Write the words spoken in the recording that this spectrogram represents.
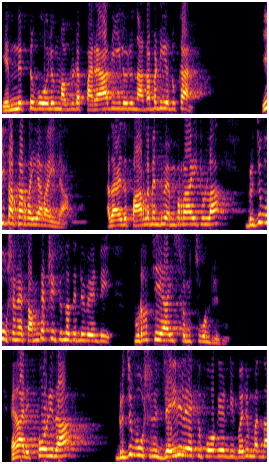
എന്നിട്ട് പോലും അവരുടെ പരാതിയിൽ ഒരു നടപടി എടുക്കാൻ ഈ സർക്കാർ തയ്യാറായില്ല. അതായത് പാർലമെന്റ് മെമ്പറായിട്ടുള്ള ബ്രിജുഭൂഷണെ സംരക്ഷിക്കുന്നതിന് വേണ്ടി തുടർച്ചയായി ശ്രമിച്ചുകൊണ്ടിരുന്നു. എന്നാൽ ഇപ്പോഴിതാ ബ്രിജുഭൂഷന് ജയിലിലേക്ക് പോകേണ്ടി വരുമെന്ന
